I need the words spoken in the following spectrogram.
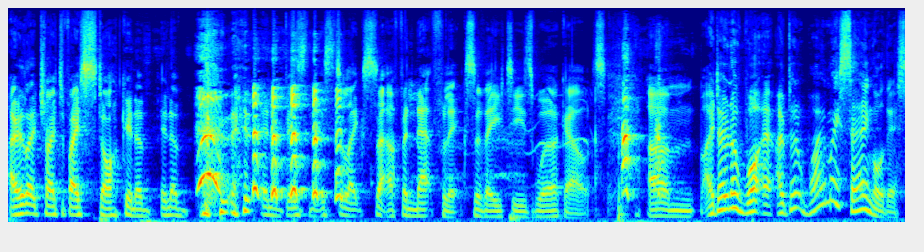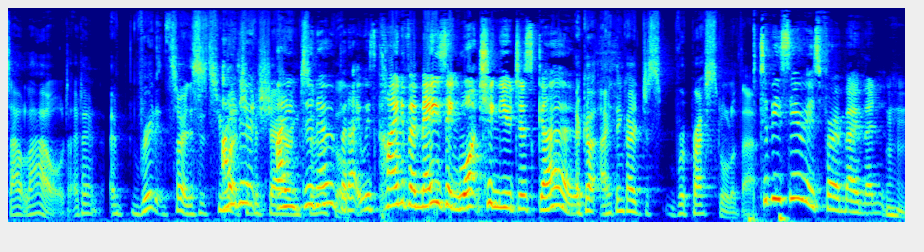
I like tried to buy stock in a in a in a business to like set up a Netflix of 80s workouts. Um, I don't know what I don't. Why am I saying all this out loud? I don't. I'm really sorry. This is too much of a sharing. I don't know, but it was kind of amazing watching you just go. I, got, I think I just repressed all of that. to be serious for a moment, Mm-hmm.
